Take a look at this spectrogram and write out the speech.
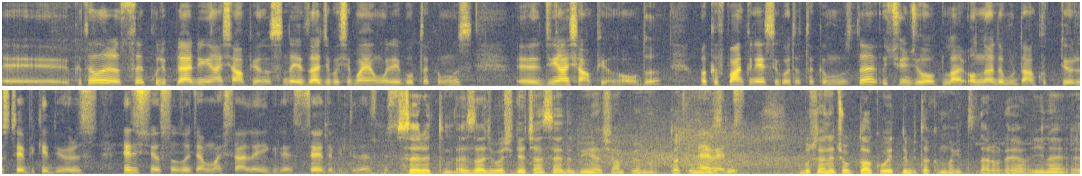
Ee, kıtalar arası Kulüpler Dünya Şampiyonası'nda Eczacıbaşı Bayan Voleybol takımımız e, dünya şampiyonu oldu. Vakıfbank Güney Sigorta takımımız da üçüncü oldular. Onları da buradan kutluyoruz, tebrik ediyoruz. Ne düşünüyorsunuz hocam maçlarla ilgili? Seyredebildiniz mi? Seyrettim. Eczacıbaşı geçen sene de dünya şampiyonu takımımızdı. Evet. Bu sene çok daha kuvvetli bir takımla gittiler oraya. Yine e,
